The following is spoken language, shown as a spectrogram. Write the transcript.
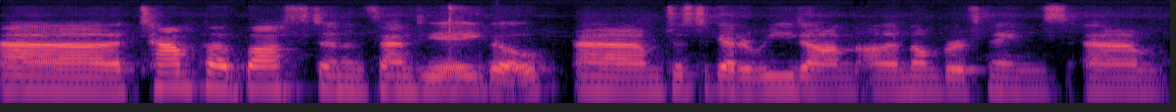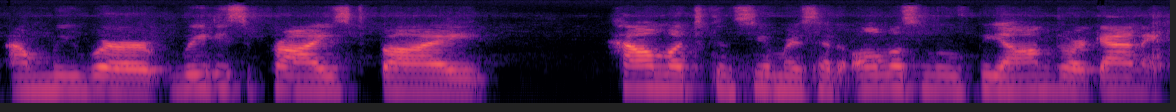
uh, Tampa, Boston, and San Diego, um, just to get a read on, on a number of things. Um, and we were really surprised by how much consumers had almost moved beyond organic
